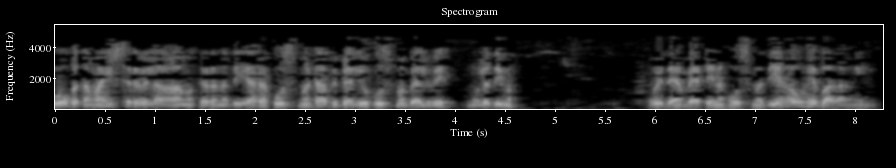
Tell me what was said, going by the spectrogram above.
ඕක තමයි ඉස්සර වෙලාම කරන දේ අර හුස්මට අපි බැලුවේ හුස්ම බැලුවේ මුලදිම. ඔය දැන් වැටෙන හුස්ම දිහා ඔහෙ බලන් ඉන්නේ.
